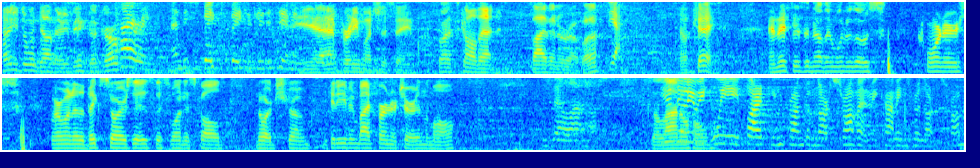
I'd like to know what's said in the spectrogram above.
how are you doing down there? You being a good girl? Hiring, and this is basically the same. as Yeah, pretty much the same. So let's call that five in a row, huh? Yeah. Okay. And this is another one of those corners where one of the big stores is. This one is called Nordstrom. You could even buy furniture in the mall. Zalano Usually Home. we, we park in front of Nordstrom and we come in through Nordstrom.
